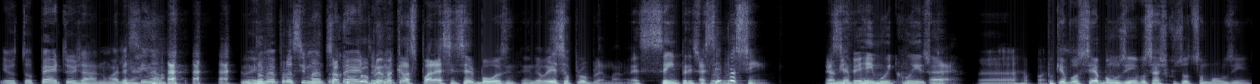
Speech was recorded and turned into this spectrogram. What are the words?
Eu tô perto já, não olha assim não. não tô me aproximando, tô Só que o problema já. é que elas parecem ser boas, entendeu? Esse é o problema, né? É sempre esse É sempre problema. assim. Já É me sempre- ferrei muito com isso, cara. É. É, rapaz. Porque você é bonzinho e você acha que os outros são bonzinhos.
